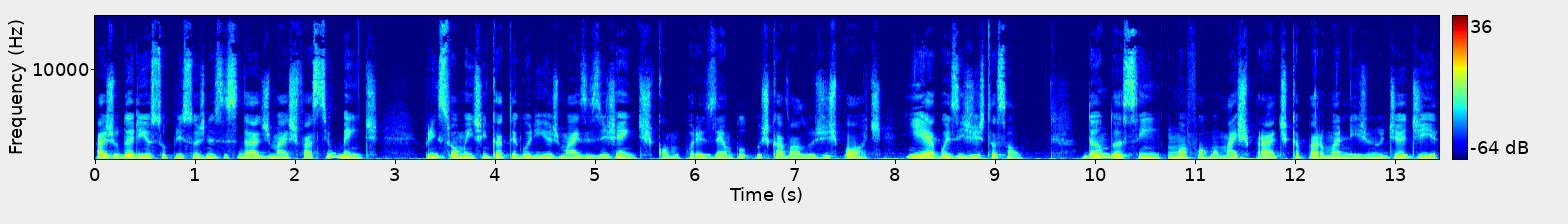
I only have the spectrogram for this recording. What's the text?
ajudaria a suprir suas necessidades mais facilmente, principalmente em categorias mais exigentes, como, por exemplo, os cavalos de esporte e éguas em gestação, dando assim uma forma mais prática para o manejo no dia a dia,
